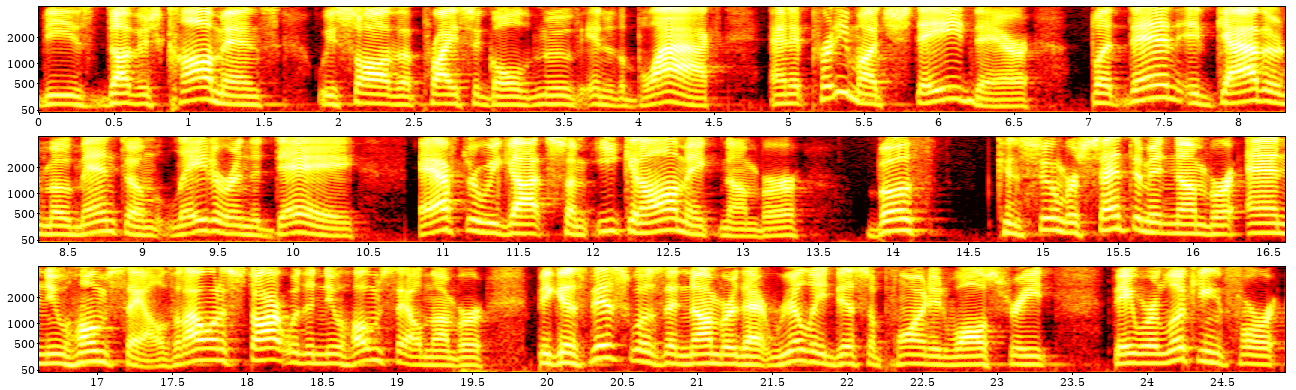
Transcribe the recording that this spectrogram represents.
these dovish comments, we saw the price of gold move into the black, and it pretty much stayed there. But then it gathered momentum later in the day after we got some economic number, both consumer sentiment number and new home sales. And I want to start with the new home sale number because this was the number that really disappointed Wall Street. They were looking for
